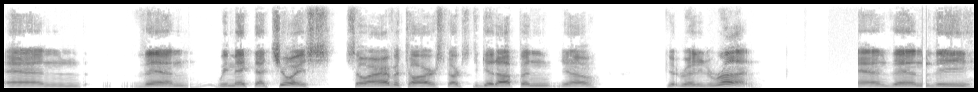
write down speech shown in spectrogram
And then we make that choice. So our avatar starts to get up and, you know, get ready to run. And then the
